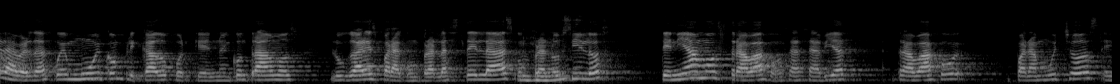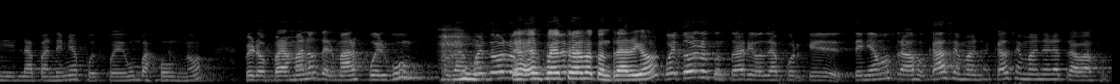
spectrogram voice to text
la verdad fue muy complicado porque no encontrábamos lugares para comprar las telas, comprar los hilos. Teníamos trabajo, o sea, se había trabajo. Para muchos eh, la pandemia pues fue un bajón, ¿no? Pero para Manos del Mar fue el boom. O sea, fue todo lo ¿Fue contrario. todo lo contrario? Fue todo lo contrario, o sea, porque teníamos trabajo cada semana, cada semana era trabajo.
